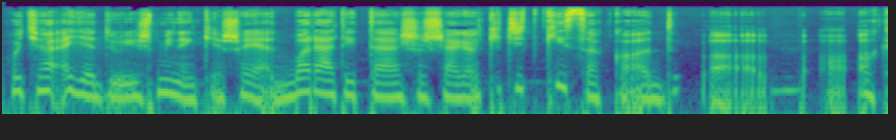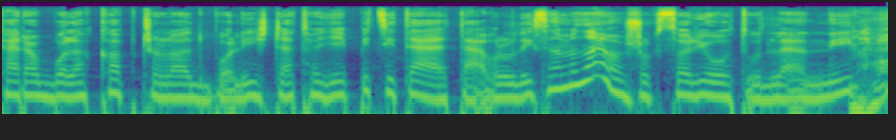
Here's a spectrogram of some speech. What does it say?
hogyha egyedül is mindenki a saját baráti társasága kicsit kiszakad, a, a, akár abból a kapcsolatból is, tehát, hogy egy picit eltávolodik. Szerintem ez nagyon sokszor jó tud lenni. Aha.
